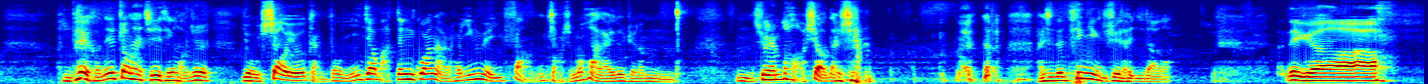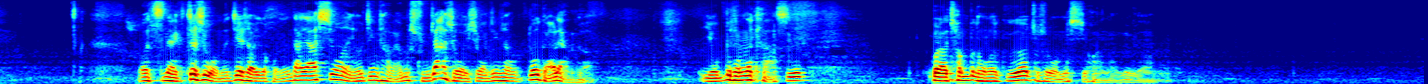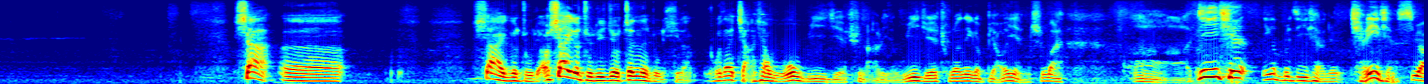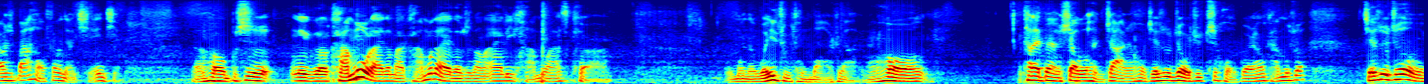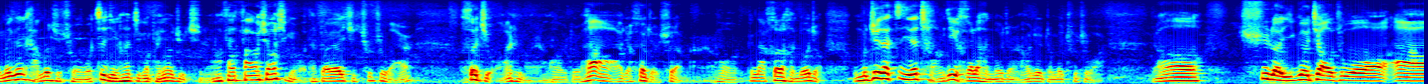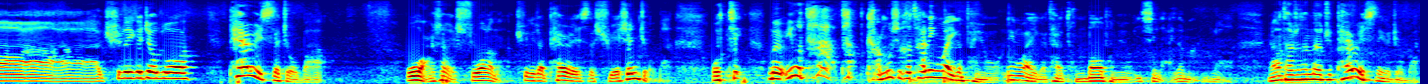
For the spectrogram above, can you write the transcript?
很配合，那个状态其实挺好，就是有笑又有感动。你只要把灯关了，然后音乐一放，你讲什么话大家都觉得嗯嗯，虽然不好笑，但是 还是能听进去的，你知道吗？那个，What's next？这是我们介绍一个活动，大家希望以后经常来。我们暑假的时候也希望经常多搞两个，有不同的卡司。过来唱不同的歌，这是我们喜欢的，对不对？下呃，下一个主题哦，下一个主题就真的主题了。我再讲一下我五一节去哪里。五一节除了那个表演之外，啊，第一天应该不是第一天，就前一天，四月二十八号放假前一天。然后不是那个卡木来的嘛？卡木大家都知道吗，艾丽卡木阿斯克尔，我们的维族同胞是吧？然后。他来表演效果很炸，然后结束之后我去吃火锅，然后卡木说，结束之后我没跟卡木去吃，我自己和几个朋友去吃，然后他发个消息给我，他说要一起出去玩，喝酒啊什么，然后就哈就喝酒去了嘛，然后跟他喝了很多酒，我们就在自己的场地喝了很多酒，然后就准备出去玩，然后去了一个叫做啊去了一个叫做 Paris 的酒吧。我网上也说了嘛，去一个叫 Paris 的学生酒吧。我听没有，因为他他卡姆是和他另外一个朋友，另外一个他的同胞朋友一起来的嘛，你知道吗？然后他说他们要去 Paris 那个酒吧。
